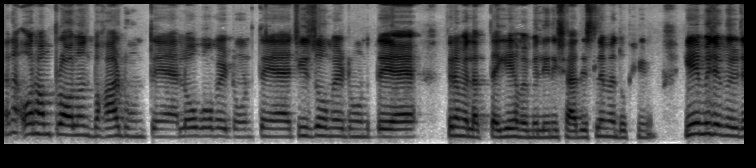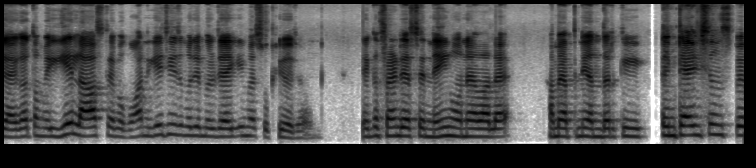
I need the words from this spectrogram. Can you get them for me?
है ना? और हम प्रॉब्लम बाहर ढूंढते हैं लोगों में ढूंढते हैं चीज़ों में ढूंढते हैं फिर हमें लगता है ये हमें मिली नहीं शायद इसलिए मैं दुखी हूँ। ये मुझे मिल जाएगा तो मैं ये लास्ट है भगवान ये चीज़ मुझे मिल जाएगी मैं सुखी हो जाऊँगी। लेकिन फ्रेंड ऐसे नहीं होने वाला है। हमें अपने अंदर की इंटेंशन पे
